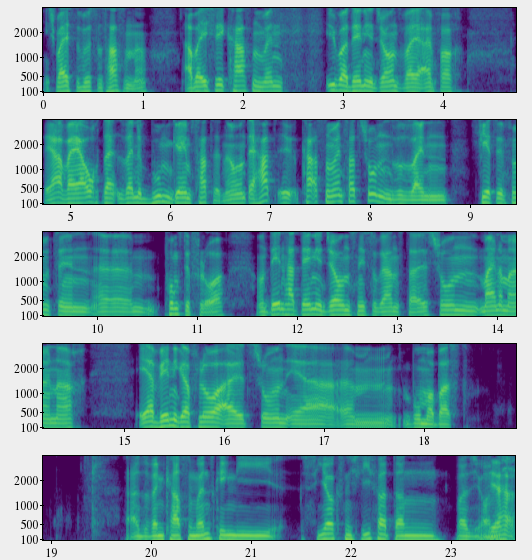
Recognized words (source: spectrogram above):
Ich weiß, du wirst es hassen, ne? Aber ich sehe Carson Wentz über Daniel Jones, weil er einfach, ja, weil er auch seine Boom-Games hatte, ne? Und er hat, äh, Carson Wentz hat schon so seinen 14, 15 ähm, Punkte-Floor. Und den hat Daniel Jones nicht so ganz. Da ist schon meiner Meinung nach eher weniger Floor als schon eher ähm, Boomer Bust. Also wenn Carson Wentz gegen die Seahawks nicht liefert, dann weiß ich auch nicht. Ja,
